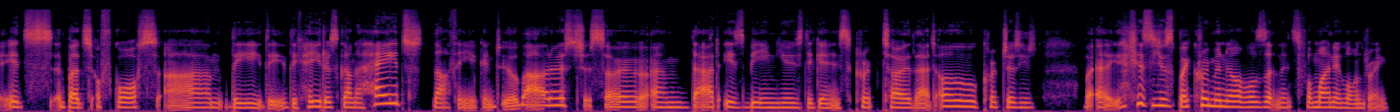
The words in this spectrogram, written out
it's, but of course, um, the, the, the hater's gonna hate, nothing you can do about it. So um, that is being used against crypto that, oh, crypto is used, but, uh, is used by criminals and it's for money laundering.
